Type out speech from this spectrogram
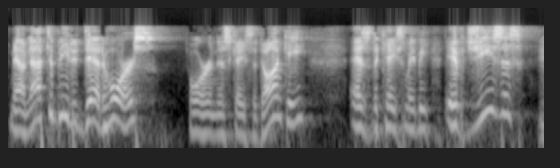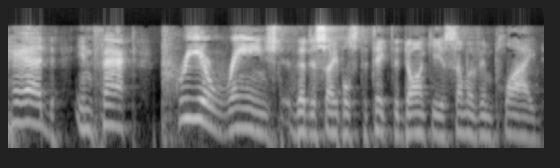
now, not to beat a dead horse, or in this case a donkey, as the case may be, if Jesus had, in fact, prearranged the disciples to take the donkey, as some have implied,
